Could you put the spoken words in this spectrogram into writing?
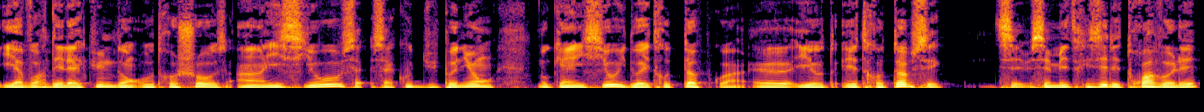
et avoir des lacunes dans autre chose. Un SEO, ça, ça coûte du pognon. Donc un SEO, il doit être au top, quoi. Euh, et être au top, c'est c'est maîtriser les trois volets.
